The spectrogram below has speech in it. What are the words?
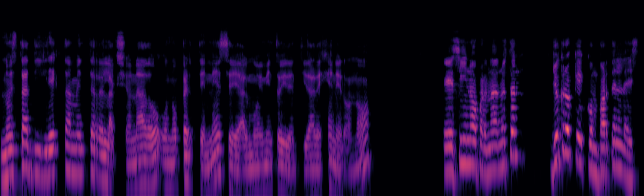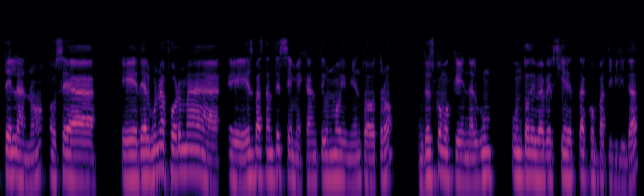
no está directamente relacionado o no pertenece al movimiento de identidad de género, ¿no? sí, no, para nada. No están. Yo creo que comparten la estela, ¿no? O sea, eh, de alguna forma eh, es bastante semejante un movimiento a otro, entonces como que en algún punto debe haber cierta compatibilidad,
